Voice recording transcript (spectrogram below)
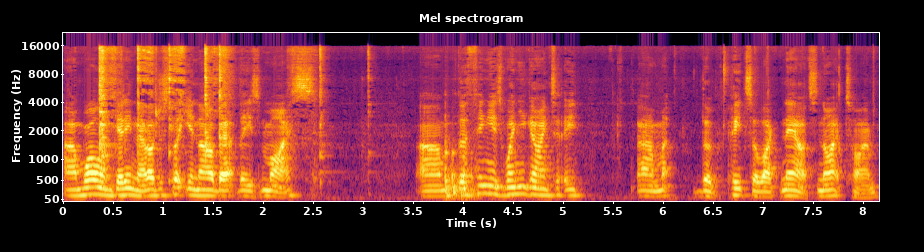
um, while I'm getting that, I'll just let you know about these mice. Um, the thing is, when you're going to eat um, the pizza like now, it's night time,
